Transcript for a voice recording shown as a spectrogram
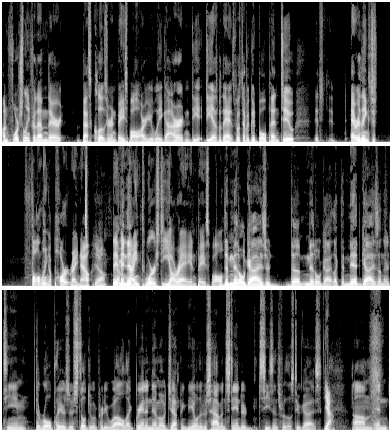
unfortunately for them, their best closer in baseball, arguably, got hurt, and D- Diaz, but they're supposed to have a good bullpen too. It's it, everything's just falling apart right now. Yeah. they have I mean, the ninth worst ERA in baseball. The middle guys are the middle guy, like the mid guys on their team. The role players are still doing pretty well. Like Brandon Nimmo, Jeff McNeil, they're just having standard seasons for those two guys. yeah, Um, and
